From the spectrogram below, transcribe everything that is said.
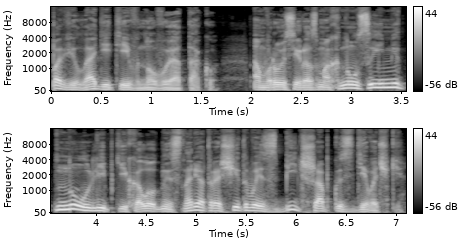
повела детей в новую атаку. Амвросий размахнулся и метнул липкий холодный снаряд, рассчитывая сбить шапку с девочки.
